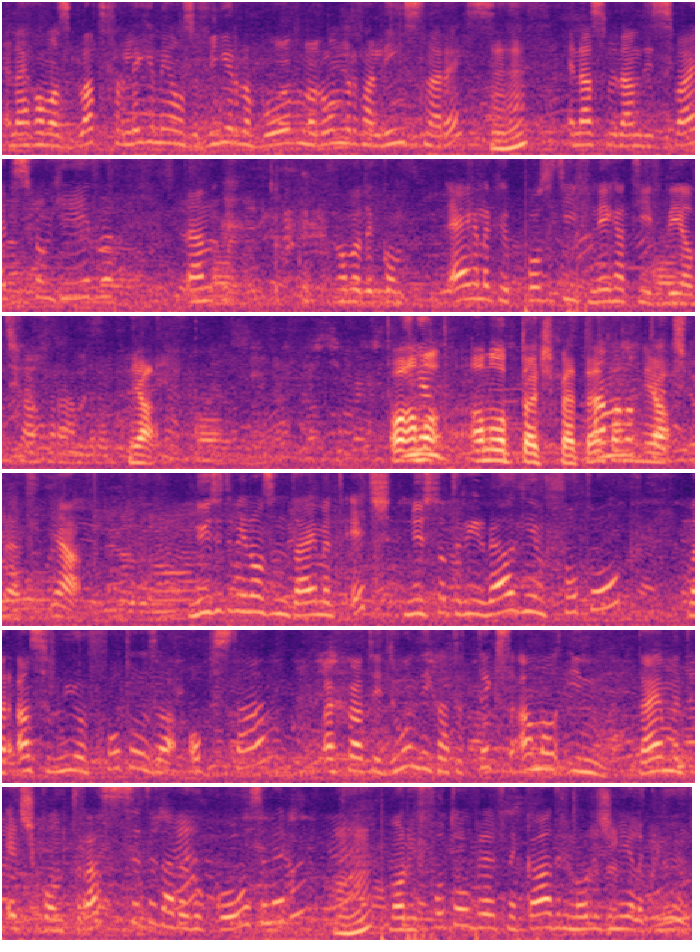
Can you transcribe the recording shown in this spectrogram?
En dan gaan we ons blad verleggen met onze vinger naar boven, naar onder, van links naar rechts. En als we dan die swipes gaan geven, dan gaan we de, eigenlijk het positief-negatief beeld gaan veranderen. ja. Oh, allemaal, een- allemaal op touchpad, hè? Allemaal op ja. touchpad, ja. Nu zitten we in onze Diamond Edge. Nu staat er hier wel geen foto op. Maar als er nu een foto zou opstaan, wat gaat hij doen? Die gaat de tekst allemaal in Diamond Edge contrast zetten, dat we gekozen hebben. Maar uw foto blijft een kader in originele kleur.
